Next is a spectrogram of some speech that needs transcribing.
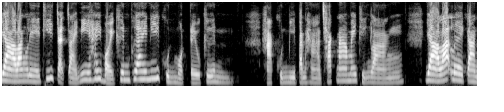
อย่าลังเลที่จะจ่ายหนี้ให้บ่อยขึ้นเพื่อให้หนี้คุณหมดเร็วขึ้น หากคุณมีปัญหาชักหน้าไม่ถึงหลัง อย่าละเลยการ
